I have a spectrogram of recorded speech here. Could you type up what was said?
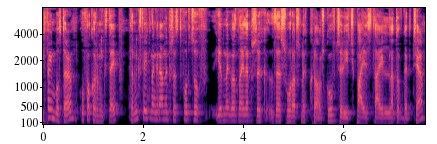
I Fame Booster, Ufocore Mixtape, to mixtape nagrany przez twórców jednego z najlepszych zeszłorocznych krążków, czyli Chpile Style Lato w Getcie.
